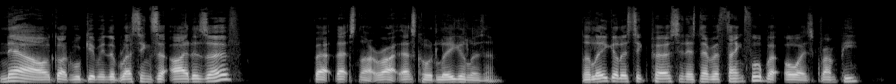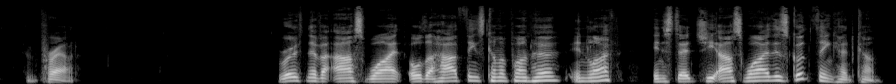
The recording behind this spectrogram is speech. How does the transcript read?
Now God will give me the blessings that I deserve. but that's not right. That's called legalism. The legalistic person is never thankful, but always grumpy and proud. Ruth never asked why all the hard things come upon her in life. Instead, she asked why this good thing had come.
